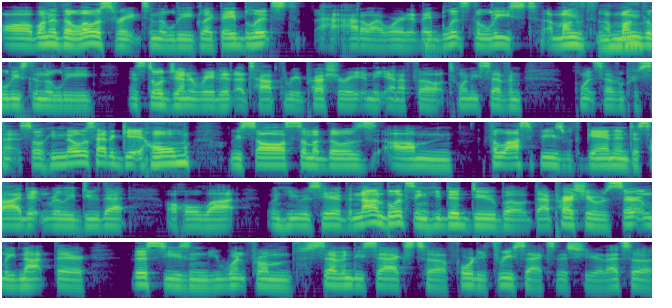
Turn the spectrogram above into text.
uh, one of the lowest rates in the league. Like they blitzed, how do I word it? They blitzed the least among among the least in the league, and still generated a top three pressure rate in the NFL at twenty seven point seven percent. So he knows how to get home. We saw some of those um, philosophies with Gannon. Desai didn't really do that a whole lot when he was here. The non blitzing he did do, but that pressure was certainly not there this season. You went from 70 sacks to 43 sacks this year. That's a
